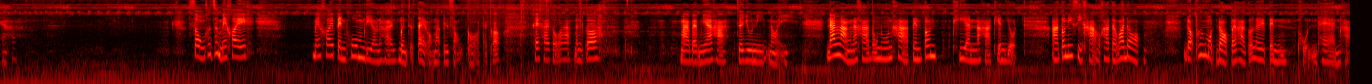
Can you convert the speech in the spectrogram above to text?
เนี่ยค่ะทรงเขาจะไม่ค่อย ไม่ค่อยเป็นพุ่มเดียวนะคะ เหมือนจะแตกออกมาเป็นสองกอ แต่ก็คล้ายๆกับว่ามันก็มาแบบนี้ค่ะ จะยูนิคหน่อย ด้านหลังนะคะ ตรงนู้นค่ะ เป็นต้นเทียนนะคะ เทียนหยด อ่า ต้นนี้สีขาวค่ะ แต่ว่าดอก ดอกเพิ่งหมดดอกไปค่ะ ก็เลยเป็นผลแทนค่ะ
